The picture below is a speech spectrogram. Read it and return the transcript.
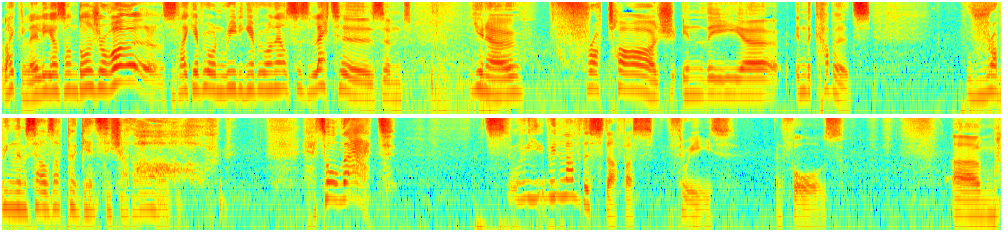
Like Les liaisons dangereuses. It's like everyone reading everyone else's letters and, you know, frottage in the uh, in the cupboards, rubbing themselves up against each other. Oh, it's all that. It's, we, we love this stuff, us threes and fours. Um,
